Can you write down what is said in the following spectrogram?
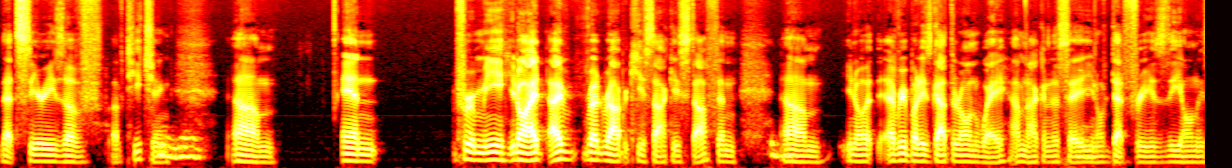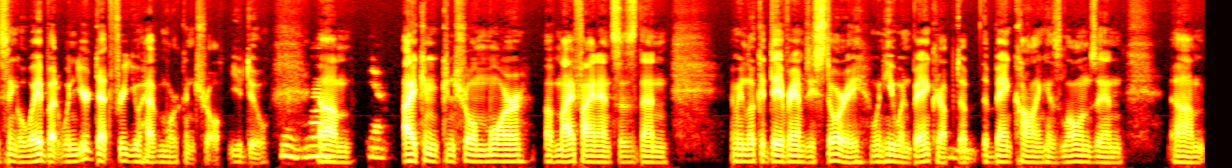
that series of of teaching, mm-hmm. um, and for me, you know, I I've read Robert Kiyosaki's stuff, and mm-hmm. um, you know everybody's got their own way i'm not going to say you know debt free is the only single way but when you're debt free you have more control you do mm-hmm. um, yeah. i can control more of my finances than i mean look at dave ramsey's story when he went bankrupt mm-hmm. the, the, bank calling his loans in um,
